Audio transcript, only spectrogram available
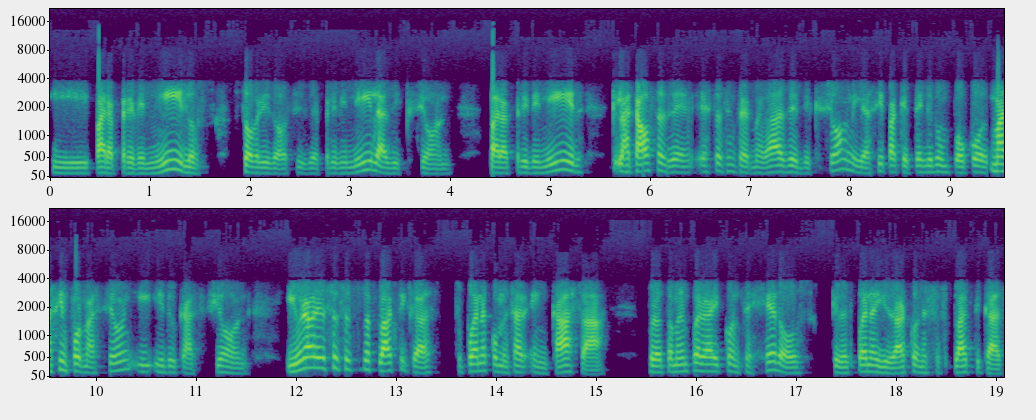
y para prevenir los sobredosis, de prevenir la adicción, para prevenir la causa de estas enfermedades de adicción y así para que tengan un poco más información y educación. Y una vez estas pláticas se pueden comenzar en casa, pero también puede hay consejeros que les pueden ayudar con esas pláticas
